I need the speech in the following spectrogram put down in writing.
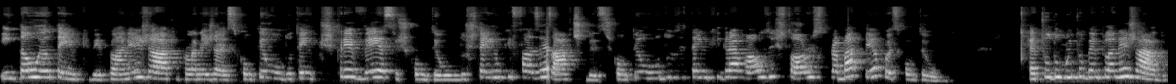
Então, eu tenho que me planejar, que planejar esse conteúdo, tenho que escrever esses conteúdos, tenho que fazer arte desses conteúdos e tenho que gravar os stories para bater com esse conteúdo. É tudo muito bem planejado.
